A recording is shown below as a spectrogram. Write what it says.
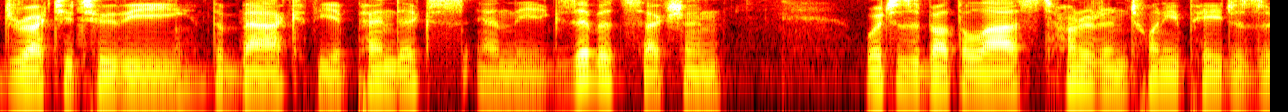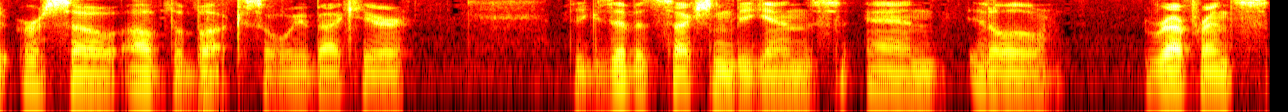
direct you to the the back, the appendix, and the exhibits section which is about the last 120 pages or so of the book. So way back here, the exhibit section begins and it'll reference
